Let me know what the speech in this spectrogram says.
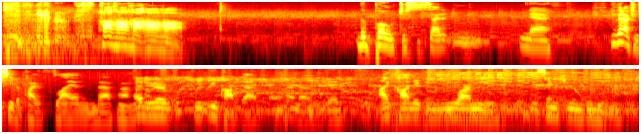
ha ha ha ha ha. The boat just decided, mm, nah. You could actually see the pirate fly in the background. Editor, you, you caught that. I know you did. I caught it, and you are me, the same human being.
